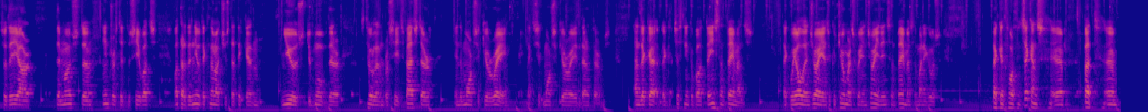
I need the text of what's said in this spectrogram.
so they are the most uh, interested to see what's what are the new technologies that they can use to move their stolen proceeds faster in the more secure way, like more secure way in their terms. And like uh, like just think about the instant payments. Like we all enjoy as consumers, we enjoy the instant payments. The money goes back and forth in seconds. Um, but um,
